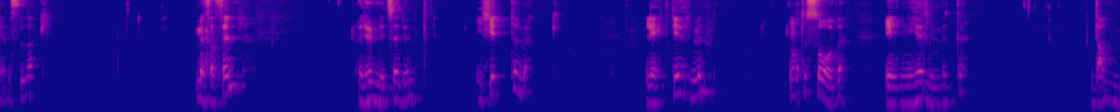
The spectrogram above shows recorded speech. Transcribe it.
eneste dag. Mens han selv rullet seg rundt i kyttemøkk, lekte i gjørmen og måtte sove i en gjørmete dam.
